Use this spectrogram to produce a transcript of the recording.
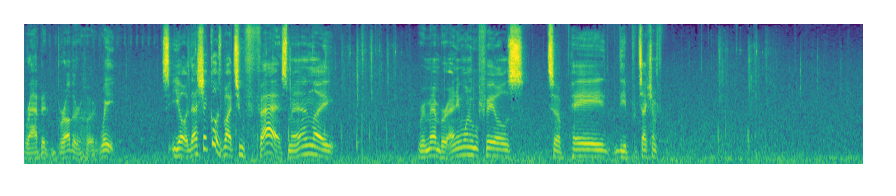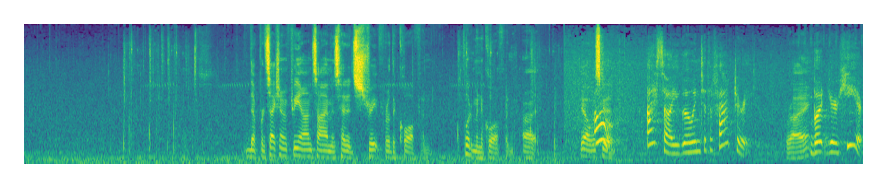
Rabbit Brotherhood. Wait. Yo, that shit goes by too fast, man. Like remember, anyone who fails to pay the protection the protection fee on time is headed straight for the coffin. Put him in the coffin. Alright. Yo, what's oh, I saw you go into the factory. Right? but you're here.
